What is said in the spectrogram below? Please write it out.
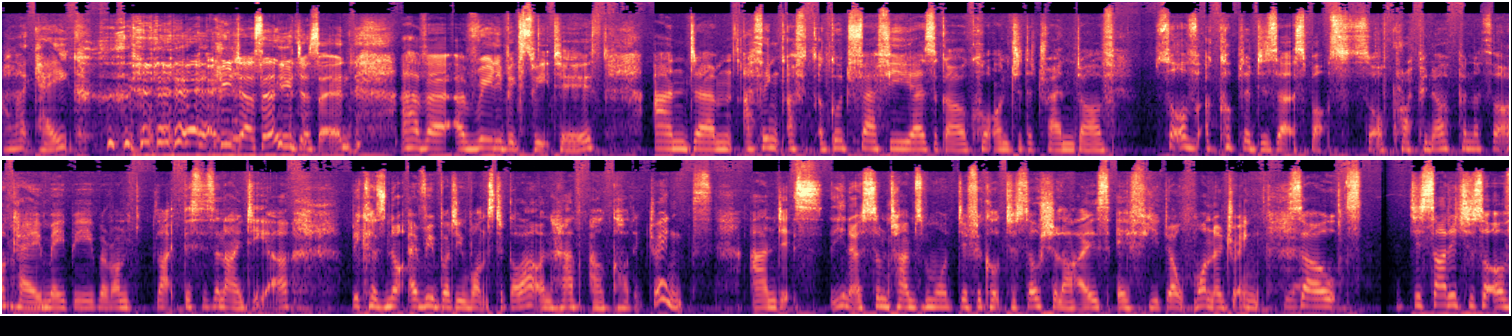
I like cake. Who doesn't? Who doesn't? I have a, a really big sweet tooth. And um, I think a good fair few years ago, I caught onto the trend of sort of a couple of dessert spots sort of cropping up and I thought okay mm-hmm. maybe we're on like this is an idea because not everybody wants to go out and have alcoholic drinks and it's you know sometimes more difficult to socialize if you don't want to drink yeah. so decided to sort of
